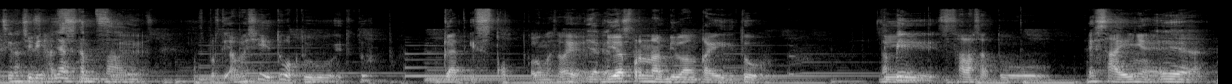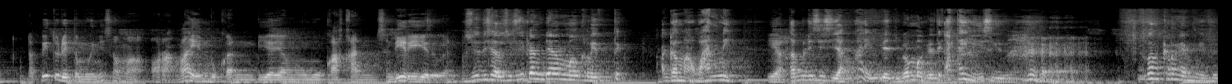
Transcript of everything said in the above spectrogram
ciri- ciri khas yang kental. Seperti apa sih itu waktu itu tuh God is thought kalau nggak salah ya. God Dia pernah bilang kayak gitu. Di Tapi- salah satu esainya ya. Iya. Tapi itu ditemuinnya sama orang lain bukan dia yang mengemukakan sendiri gitu kan. Maksudnya di satu sisi kan dia mengkritik agamawan nih. Iya. Tapi di sisi yang lain dia juga mengkritik ateis gitu. Itu kan keren gitu.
